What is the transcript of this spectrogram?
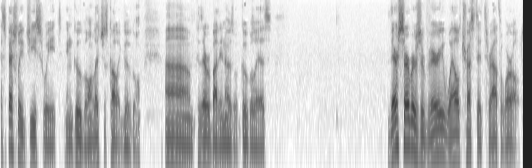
especially G Suite and Google, let's just call it Google, because um, everybody knows what Google is. Their servers are very well trusted throughout the world.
